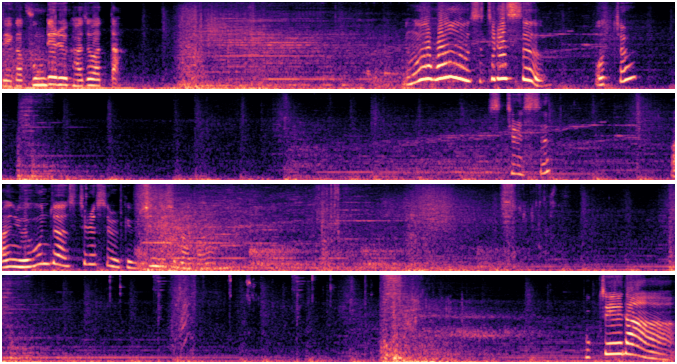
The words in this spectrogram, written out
내가 붕대를 가져왔다. 우후 스트레스 어쩔? 스트레스? 아니 왜 혼자 스트레스를 이렇게 미친듯이 받아 복제해라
